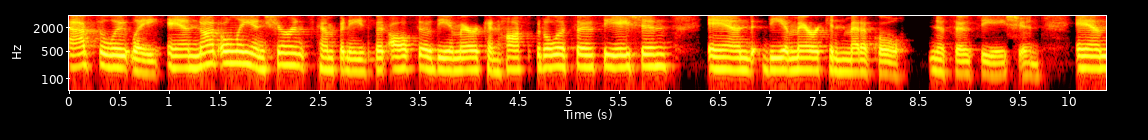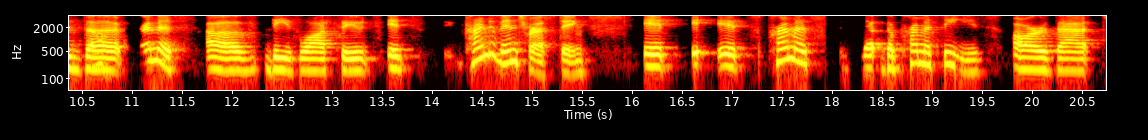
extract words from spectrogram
Absolutely. And not only insurance companies, but also the American Hospital Association and the American Medical Association. And oh. the premise of these lawsuits, it's kind of interesting. It, it its premise, the, the premises are that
